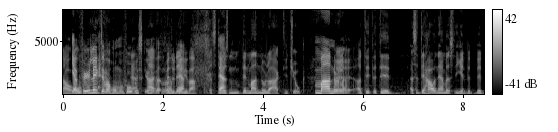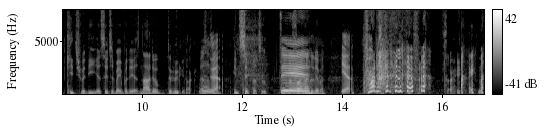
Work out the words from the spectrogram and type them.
oh, jeg okay. føler ikke, det var homofobisk. Ja, nej, men det er der, ja. vi var. Altså, det, Ja. er sådan, det er en meget nulleragtig joke. Meget nuller. Øh, og det, det, det, altså, det har jo nærmest igen lidt, lidt kitsch-værdi at se tilbage på det. Altså, nej, det var, det var hyggeligt nok. Altså, Mm, sådan, ja. En simplere tid. det, Det var før 9-11. Ja. Før 9-11. Sorry. nej, nej,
